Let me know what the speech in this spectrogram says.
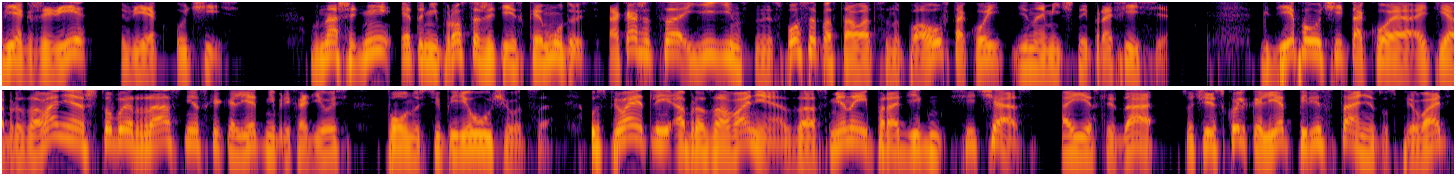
Век живи, век учись. В наши дни это не просто житейская мудрость, а кажется единственный способ оставаться на плаву в такой динамичной профессии. Где получить такое IT-образование, чтобы раз в несколько лет не приходилось полностью переучиваться? Успевает ли образование за сменой парадигм сейчас? А если да, то через сколько лет перестанет успевать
